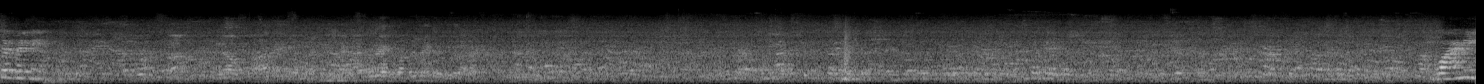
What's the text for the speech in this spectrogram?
ಸರ್ ಬನ್ನಿ ವಾಣಿ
